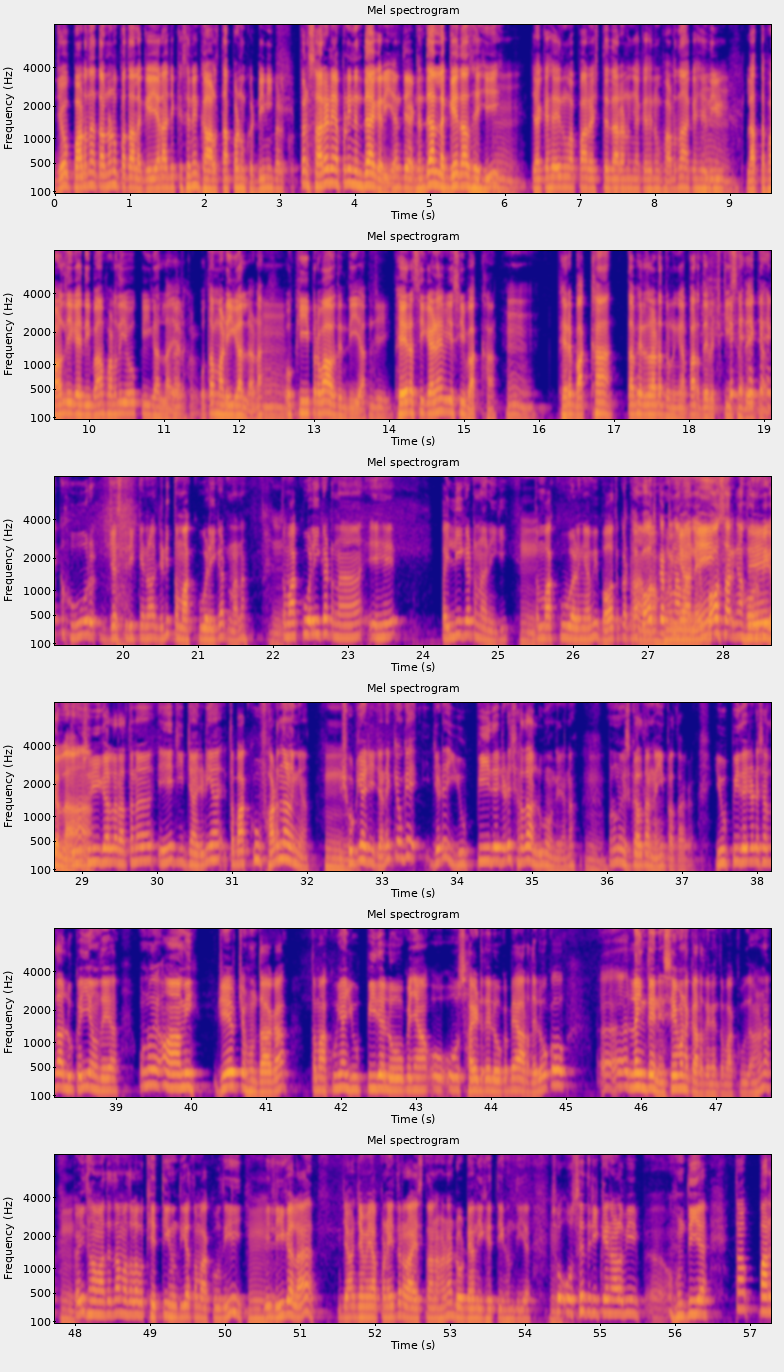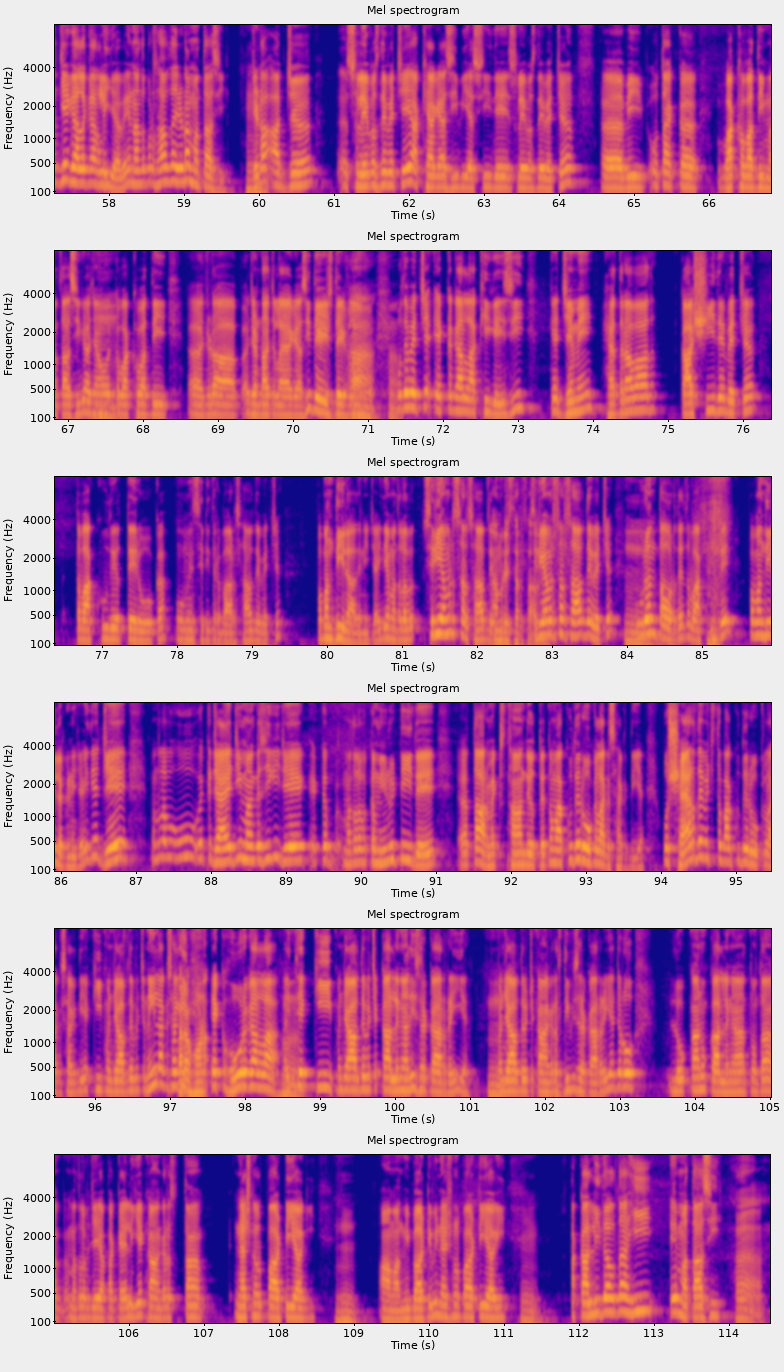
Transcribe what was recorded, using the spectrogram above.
ਜੋ ਪੜ੍ਹਨਾ ਤਾਂ ਉਹਨਾਂ ਨੂੰ ਪਤਾ ਲੱਗੇ ਯਾਰ ਅੱਜ ਕਿਸੇ ਨੇ ਗਾਲ ਤਾਂ ਆਪਾਂ ਨੂੰ ਕੱਢੀ ਨਹੀਂ। ਪਰ ਸਾਰਿਆਂ ਨੇ ਆਪਣੀ ਨਿੰਦਿਆ ਕਰੀ ਆ। ਨਿੰਦਿਆ ਲੱਗੇ ਤਾਂ ਸਹੀ। ਜਾਂ ਕਿਸੇ ਨੂੰ ਆਪਾਂ ਰਿਸ਼ਤੇਦਾਰਾਂ ਨੂੰ ਜਾਂ ਕਿਸੇ ਨੂੰ ਫੜਦਾ ਕਿਸੇ ਦੀ ਲੱਤ ਫੜ ਲਈ ਕਿਸੇ ਦੀ ਬਾਹ ਫੜ ਲਈ ਉਹ ਕੀ ਗੱਲ ਆ ਯਾਰ? ਉਹ ਤਾਂ ਮਾੜੀ ਗੱਲ ਆ ਨਾ। ਉਹ ਕੀ ਪ੍ਰਭਾਵ ਦਿੰਦੀ ਆ? ਫਿਰ ਅਸੀਂ ਕਹਿੰਦੇ ਵੀ ਅਸੀਂ ਵੱਖ ਫਿਰ ਵੱਖ ਤਾਂ ਫਿਰ ਸਾਡਾ ਦੁਨੀਆ ਭਰ ਦੇ ਵਿੱਚ ਕੀ ਸੰਦੇਸ਼ ਇੱਕ ਇੱਕ ਹੋਰ ਜਿਸ ਤਰੀਕੇ ਨਾਲ ਜਿਹੜੀ ਤਮਾਕੂ ਵਾਲੀ ਘਟਨਾ ਨਾ ਤਮਾਕੂ ਵਾਲੀ ਘਟਨਾ ਇਹ ਪਹਿਲੀ ਘਟਨਾ ਨਹੀਂ ਗੀ। ਤਮਾਕੂ ਵਾਲੀਆਂ ਵੀ ਬਹੁਤ ਘਟਨਾਵਾਂ ਬਹੁਤ ਘਟਨਾਵਾਂ ਨੇ, ਬਹੁਤ ਸਾਰੀਆਂ ਹੋਰ ਵੀ ਗੱਲਾਂ। ਦੂਸਰੀ ਗੱਲ ਰਤਨ ਇਹ ਚੀਜ਼ਾਂ ਜਿਹੜੀਆਂ ਤਮਾਕੂ ਫੜਨ ਵਾਲੀਆਂ ਛੋਟੀਆਂ ਚੀਜ਼ਾਂ ਨੇ ਕਿਉਂਕਿ ਜਿਹੜੇ ਯੂਪੀ ਦੇ ਜਿਹੜੇ ਸ਼ਰਧਾਲੂ ਆਉਂਦੇ ਆ ਨਾ ਉਹਨਾਂ ਨੂੰ ਇਸ ਗੱਲ ਦਾ ਨਹੀਂ ਪਤਾਗਾ ਯੂਪੀ ਦੇ ਜਿਹੜੇ ਸ਼ਰਧਾਲੂ ਕਈ ਆਉਂਦੇ ਆ ਉਹਨਾਂ ਦੇ ਆਮ ਹੀ ਜੇਬ 'ਚ ਹੁੰਦਾਗਾ ਤਮਾਕੂ ਜਾਂ ਯੂਪੀ ਦੇ ਲੋਕ ਜਾਂ ਉਹ ਉਹ ਸਾਈਡ ਦੇ ਲੋਕ ਬਿਹਾਰ ਦੇ ਲੋਕ ਉਹ ਲੈਂਦੇ ਨੇ ਸੇਵਨ ਕਰਦੇ ਨੇ ਤੰਬਾਕੂ ਦਾ ਹਨਾ? ਕਈ ਥਾਵਾਂ ਤੇ ਤਾਂ ਮਤਲਬ ਖੇਤੀ ਹੁੰਦੀ ਆ ਤੰਬਾਕੂ ਦੀ ਵੀ ਲੀਗਲ ਆ ਜਾਂ ਜਿਵੇਂ ਆਪਣੇ ਇਧਰ ਰਾਜਸਥਾਨ ਹਨਾ ਡੋਡਿਆਂ ਦੀ ਖੇਤੀ ਹੁੰਦੀ ਆ। ਸੋ ਉਸੇ ਤਰੀਕੇ ਨਾਲ ਵੀ ਹੁੰਦੀ ਆ। ਤਾਂ ਪਰ ਜੇ ਗੱਲ ਕਰ ਲਈ ਜਾਵੇ ਅਨੰਦਪੁਰ ਸਾਹਿਬ ਦਾ ਜਿਹੜਾ ਮਤਾ ਸੀ ਜਿਹੜਾ ਅੱਜ ਸਿਲੇਬਸ ਦੇ ਵਿੱਚ ਇਹ ਆਖਿਆ ਗਿਆ ਸੀ ਬੀਐਸਸੀ ਦੇ ਸਿਲੇਬਸ ਦੇ ਵਿੱਚ ਵੀ ਉਹ ਤਾਂ ਇੱਕ ਵੱਖਵਾਦੀ ਮਤਾ ਸੀਗਾ ਜਾਂ ਉਹ ਇੱਕ ਵੱਖਵਾਦੀ ਜਿਹੜਾ ਏਜੰਡਾ ਚਲਾਇਆ ਗਿਆ ਸੀ ਦੇਸ਼ ਦੇ ਖਿਲਾਫ। ਉਹਦੇ ਵਿੱਚ ਇੱਕ ਗੱਲ ਆਖੀ ਗਈ ਸੀ ਕਿ ਜਿਵੇਂ ਹੈਦਰਾਬਾਦ ਕਾਸ਼ੀ ਦੇ ਵਿੱਚ ਤਬਾਕੂ ਦੇ ਉੱਤੇ ਰੋਕ ਆ ਉਵੇਂ ਸ੍ਰੀ ਦਰਬਾਰ ਸਾਹਿਬ ਦੇ ਵਿੱਚ ਪਾਬੰਦੀ ਲਾ ਦੇਣੀ ਚਾਹੀਦੀ ਹੈ ਮਤਲਬ ਸ੍ਰੀ ਅੰਮ੍ਰਿਤਸਰ ਸਾਹਿਬ ਦੇ। ਅੰਮ੍ਰਿਤਸਰ ਸਾਹਿਬ ਸ੍ਰੀ ਅੰਮ੍ਰਿਤਸਰ ਸਾਹਿਬ ਦੇ ਵਿੱਚ ਪੂਰਨ ਤੌਰ ਤੇ ਤਬਾਕੂ ਤੇ ਪਾਬੰਦੀ ਲੱਗਣੀ ਚਾਹੀਦੀ ਹੈ ਜੇ ਮਤਲਬ ਉਹ ਇੱਕ ਜਾਇਜ਼ ਹੀ ਮੰਗ ਸੀਗੀ ਜੇ ਇੱਕ ਮਤਲਬ ਕਮਿਊਨਿਟੀ ਦੇ ਧਾਰਮਿਕ ਸਥਾਨ ਦੇ ਉੱਤੇ ਤੰਬਾਕੂ ਤੇ ਰੋਕ ਲੱਗ ਸਕਦੀ ਹੈ ਉਹ ਸ਼ਹਿਰ ਦੇ ਵਿੱਚ ਤੰਬਾਕੂ ਤੇ ਰੋਕ ਲੱਗ ਸਕਦੀ ਹੈ ਕੀ ਪੰਜਾਬ ਦੇ ਵਿੱਚ ਨਹੀਂ ਲੱਗ ਸਕਦੀ? ਇੱਕ ਹੋਰ ਗੱਲ ਆ ਇੱਥੇ ਕੀ ਪੰਜਾਬ ਦੇ ਵਿੱਚ ਕਾਲੀਆਂ ਦੀ ਸਰਕਾਰ ਰਹੀ ਆ ਪੰਜਾਬ ਦੇ ਵਿੱਚ ਕਾਂਗਰਸ ਦੀ ਵੀ ਸਰਕਾਰ ਰਹੀ ਆ। ਚਲੋ ਲੋਕਾਂ ਨੂੰ ਕਾਲੀਆਂ ਤੋਂ ਤਾਂ ਮਤਲਬ ਜੇ ਆਪਾਂ ਕਹਿ ਲਈਏ ਕਾਂਗਰਸ ਤਾਂ ਨੈਸ਼ਨਲ ਪਾਰਟੀ ਆ ਗਈ। ਹੂੰ। ਆਮ ਆਦਮੀ ਪਾਰਟੀ ਵੀ ਨੈਸ਼ਨਲ ਪਾਰਟੀ ਆ ਗਈ। ਹੂੰ। ਅਕਾਲੀ ਦਲ ਦਾ ਹੀ ਇਹ ਮਤਾ ਸੀ। ਹਾਂ।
